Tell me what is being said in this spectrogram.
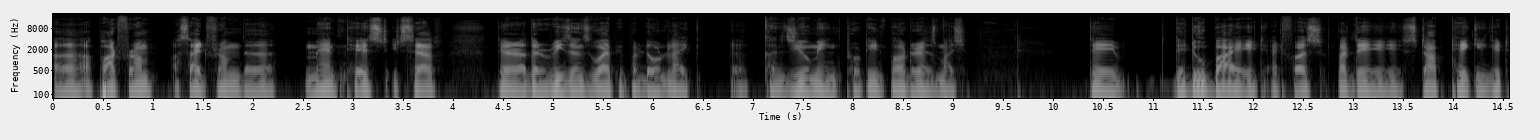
uh, apart from aside from the main taste itself there are other reasons why people don't like uh, consuming protein powder as much. They they do buy it at first but they stop taking it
